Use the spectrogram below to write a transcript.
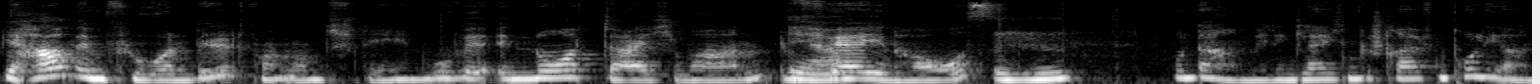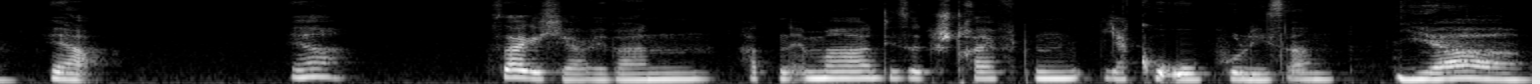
Wir haben im Flur ein Bild von uns stehen, wo wir in Norddeich waren, im Ja. Ferienhaus. Mhm. Und da haben wir den gleichen gestreiften Pulli an. Ja. Ja. Sag ich ja, wir waren, hatten immer diese gestreiften Jacko-O-Pullis an. Ja.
